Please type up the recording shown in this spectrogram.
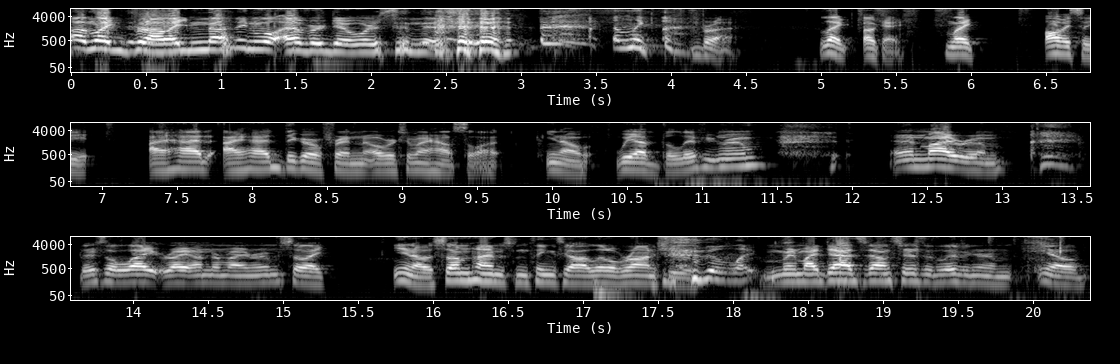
I'm like, bro, like nothing will ever get worse than this. I'm like, bruh, like okay, like obviously I had I had the girlfriend over to my house a lot. You know, we have the living room and then my room. There's a light right under my room, so like. You know, sometimes when things got a little raunchy, the light. when my dad's downstairs in the living room, you know,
